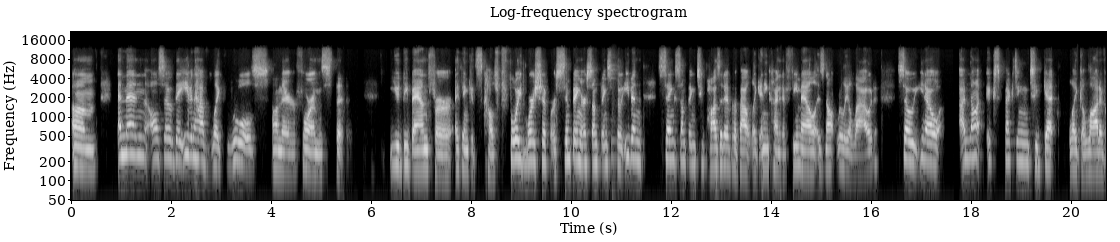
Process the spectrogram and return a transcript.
Um, and then also, they even have like rules on their forums that you'd be banned for i think it's called foid worship or simping or something so even saying something too positive about like any kind of female is not really allowed. So, you know, I'm not expecting to get like a lot of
